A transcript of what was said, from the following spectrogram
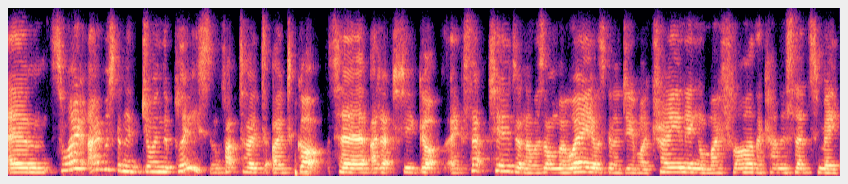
Um, so I, I was going to join the police. In fact, I'd, I'd got, uh, I'd actually got accepted and I was on my way. I was going to do my training and my father kind of said to me,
